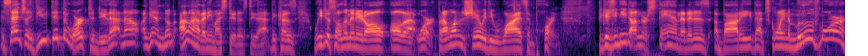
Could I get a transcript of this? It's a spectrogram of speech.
Essentially, if you did the work to do that now, again, no, I don't have any of my students do that because we just eliminate all all that work. But I wanted to share with you why it's important because you need to understand that it is a body that's going to move more.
